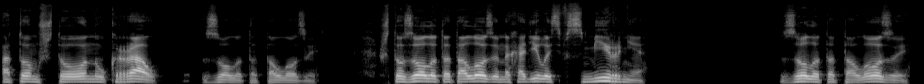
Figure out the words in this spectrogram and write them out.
О том, что он украл золото Толозы. что золото Толозы находилось в Смирне. Золото Толозы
